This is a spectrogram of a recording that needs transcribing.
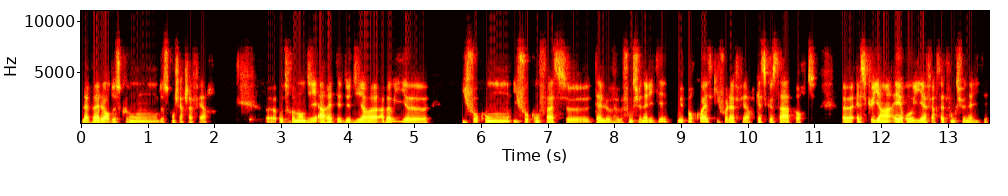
la valeur de ce qu'on cherche à faire. Euh, autrement dit, arrêter de dire ah bah oui, euh, il faut qu'on fasse telle fonctionnalité, mais pourquoi est-ce qu'il faut la faire? Qu'est-ce que ça apporte? Est-ce qu'il y a un ROI à faire cette fonctionnalité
